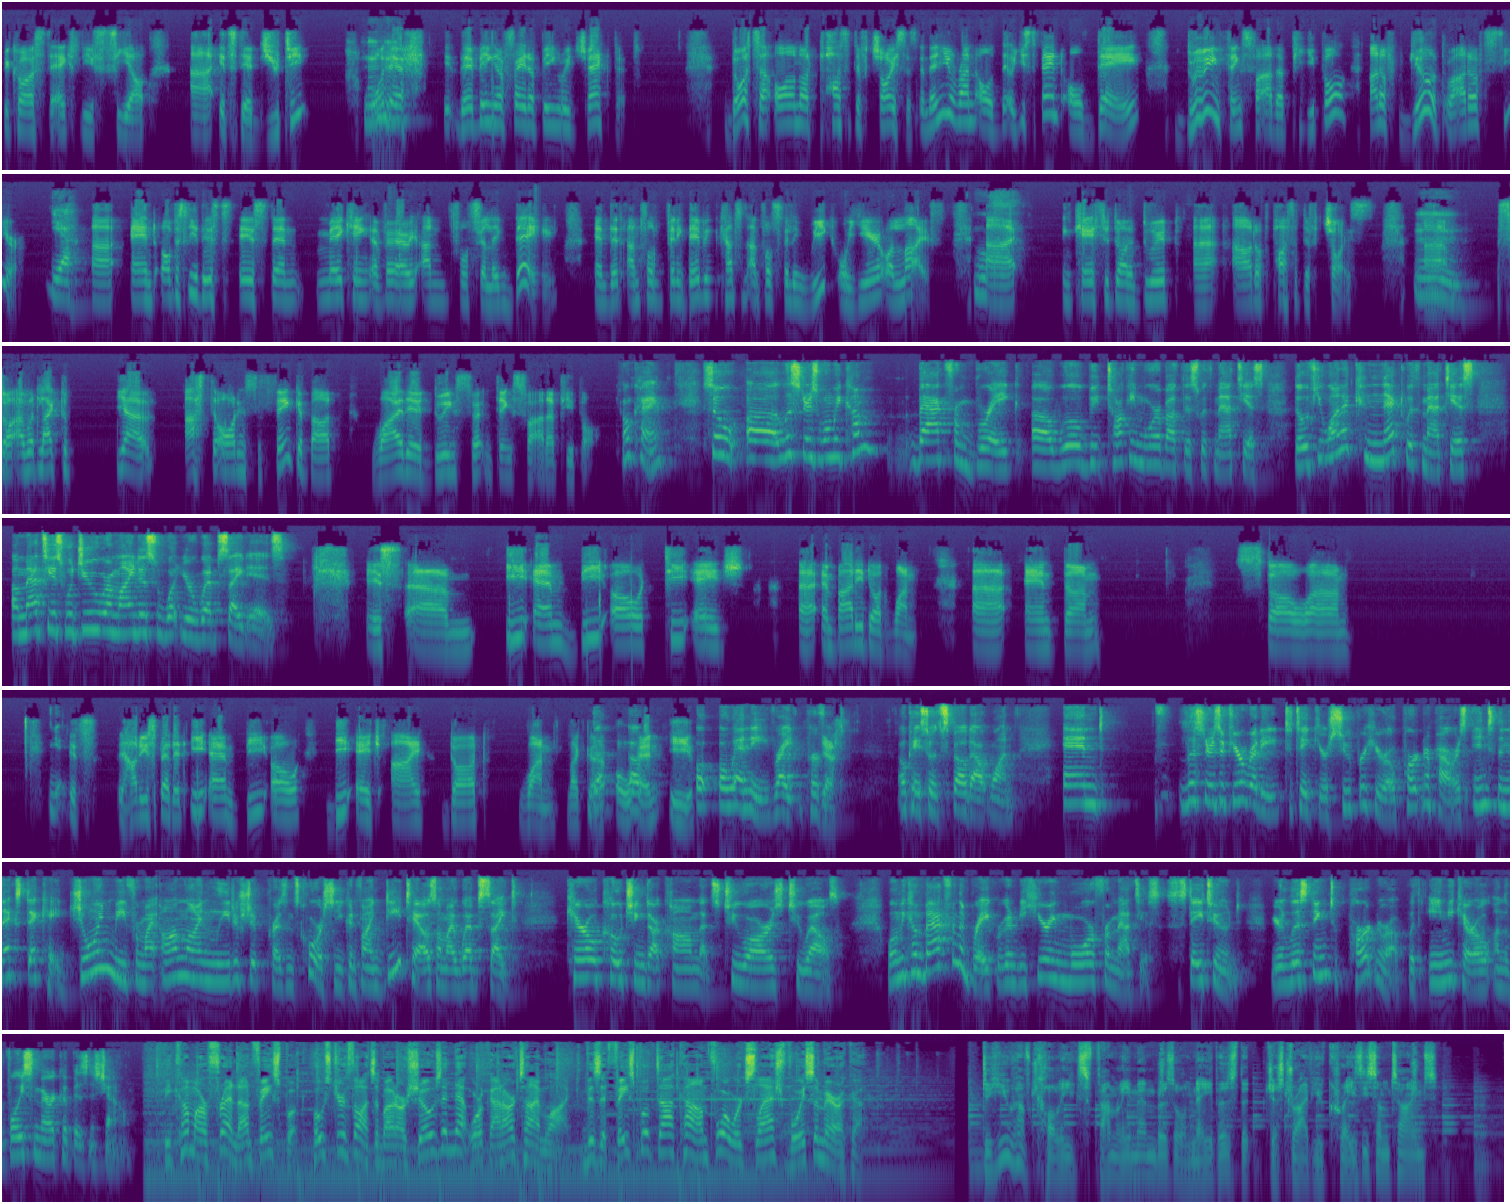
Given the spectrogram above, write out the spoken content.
because they actually feel uh, it's their duty, mm-hmm. or they're, they're being afraid of being rejected. Those are all not positive choices. And then you run all day, you spend all day doing things for other people out of guilt or out of fear. Yeah. Uh, and obviously, this is then making a very unfulfilling day. And that unfulfilling day becomes an unfulfilling week or year or life. Uh, in case you don't do it uh, out of positive choice. Mm. Um, so I would like to, yeah, ask the audience to think about why they're doing certain things for other people. Okay. So, uh, listeners, when we come back from break, uh, we'll be talking more about this with Matthias. Though, if you want to connect with Matthias, uh, Matthias, would you remind us what your website is? Is um, E-M-B-O-T-H uh, embodhi.one. Uh, and um, so um, yeah. it's, how do you spell it? E-M-B-O-D-H-I dot one, like uh, O N E. O N E, right, perfect. Yes. Okay, so it's spelled out one. And listeners, if you're ready to take your superhero partner powers into the next decade, join me for my online leadership presence course. And you can find details on my website, carrollcoaching.com. That's two R's, two L's. When we come back from the break, we're going to be hearing more from Matthias. Stay tuned. You're listening to Partner Up with Amy Carroll on the Voice America Business Channel. Become our friend on Facebook. Post your thoughts about our shows and network on our timeline. Visit facebook.com forward slash voice America. Do you have colleagues, family members, or neighbors that just drive you crazy sometimes?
